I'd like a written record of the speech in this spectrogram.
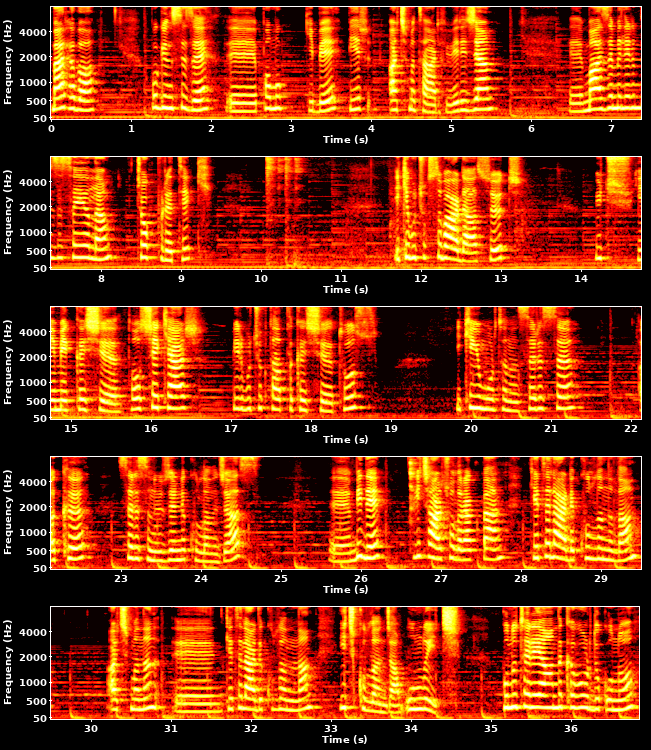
Merhaba. Bugün size e, pamuk gibi bir açma tarifi vereceğim. E, malzemelerimizi sayalım. Çok pratik. 2,5 su bardağı süt, 3 yemek kaşığı toz şeker, 1,5 tatlı kaşığı tuz, 2 yumurtanın sarısı, akı, sarısını üzerine kullanacağız. E, bir de iç harç olarak ben ketelerde kullanılan açmanın e, ketelerde kullanılan iç kullanacağım. Unlu iç. Bunu tereyağında kavurduk unu.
